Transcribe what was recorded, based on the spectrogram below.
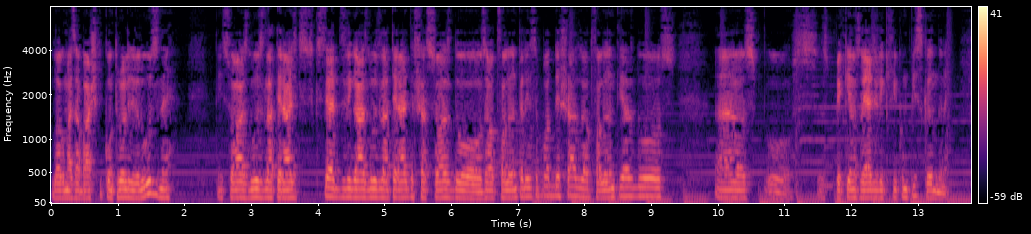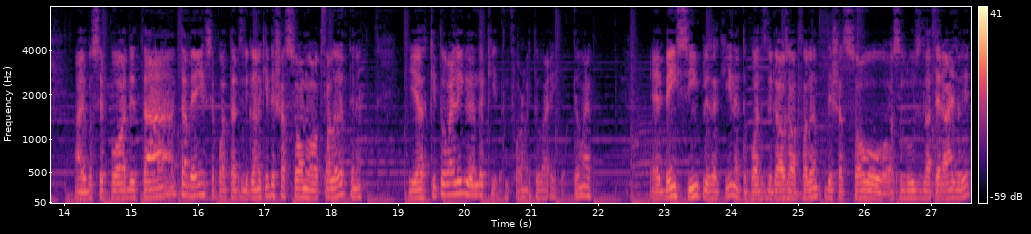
Logo mais abaixo que controle de luzes, né? Tem só as luzes laterais, se quiser desligar as luzes laterais deixar só as dos alto-falantes ali, você pode deixar as alto-falantes e as dos os, os, os, pequenos LEDs ali que ficam piscando, né? Aí você pode estar tá, também, você pode estar tá desligando aqui deixar só no alto-falante, né? E aqui tu vai ligando aqui, conforme tu vai. Então é é bem simples aqui, né? Tu pode desligar os alto-falantes, deixar só o, as luzes laterais ali.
